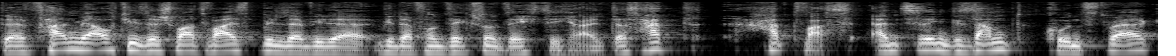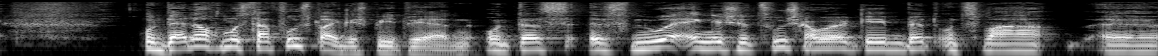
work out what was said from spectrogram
da fallen mir auch diese Schwarz-Weiß-Bilder wieder, wieder von 66 ein. Das hat, hat was. Es ist ein Gesamtkunstwerk. Und dennoch muss da Fußball gespielt werden. Und dass es nur englische Zuschauer geben wird, und zwar äh,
